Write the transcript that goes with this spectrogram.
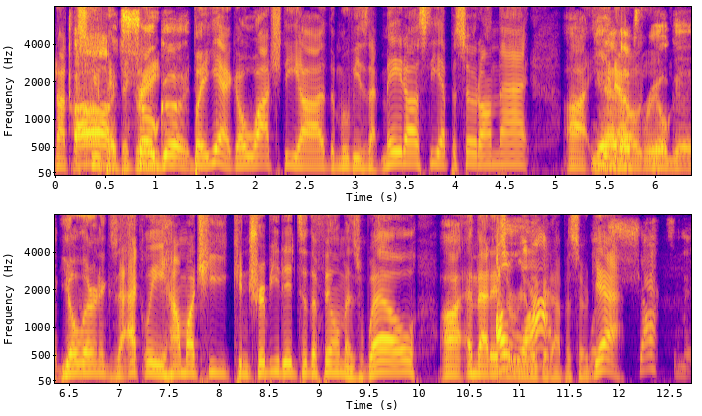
not the Oh, stupid it's the so good. but yeah go watch the uh the movies that made us the episode on that. Uh Yeah, you know, that's real good. you'll learn exactly how much he contributed to the film as well uh and that is a, really good episode. yeah. shocked me.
